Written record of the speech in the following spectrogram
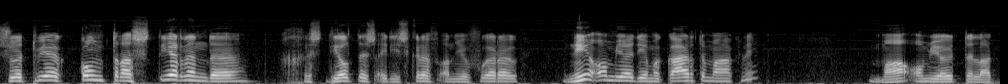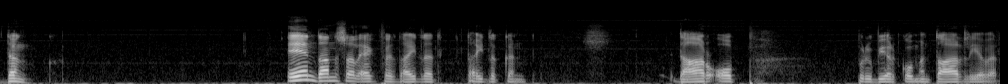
so twee contrasterende gesdeeltes uit die skrif aan jou voorhou, nie om jou die mekaar te maak nie, maar om jou te laat dink. En dan sal ek verduidelikend daarop probeer kommentaar lever.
